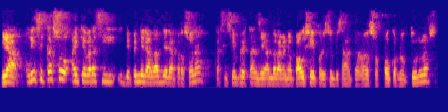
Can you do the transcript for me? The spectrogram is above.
Mira, en ese caso hay que ver si depende de la edad de la persona. Casi siempre están llegando a la menopausia y por eso empiezan a tener esos focos nocturnos.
